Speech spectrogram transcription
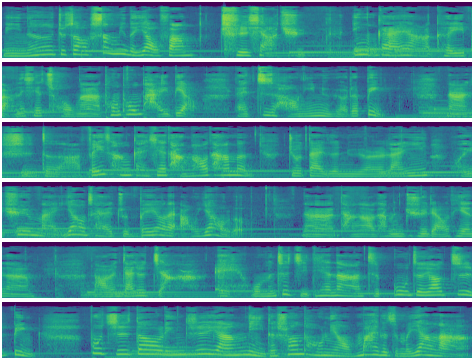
你呢就照上面的药方吃下去，应该啊可以把那些虫啊通通排掉，来治好你女儿的病。那使者啊，非常感谢唐敖他们，就带着女儿兰英回去买药材，准备要来熬药了。那唐敖他们继续聊天啊，老人家就讲啊，哎，我们这几天呐，只顾着要治病，不知道林之阳你的双头鸟卖的怎么样啦？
